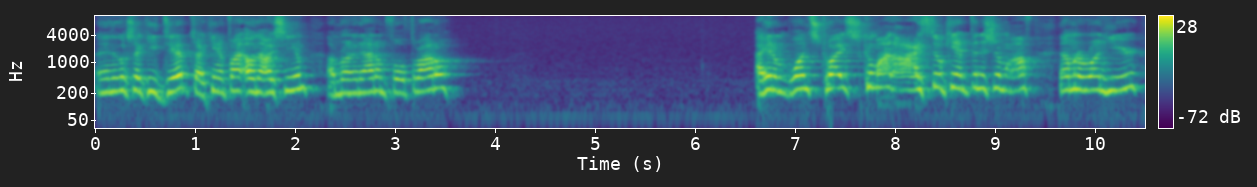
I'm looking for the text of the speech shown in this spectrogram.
And it looks like he dipped. I can't find. Oh, now I see him. I'm running at him full throttle. I hit him once, twice. Come on. I still can't finish him off. Now I'm going to run here.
